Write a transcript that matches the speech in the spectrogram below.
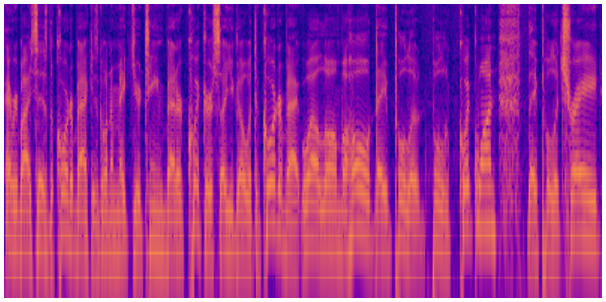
Everybody says the quarterback is going to make your team better quicker, so you go with the quarterback. Well, lo and behold, they pull a pull a quick one, they pull a trade,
